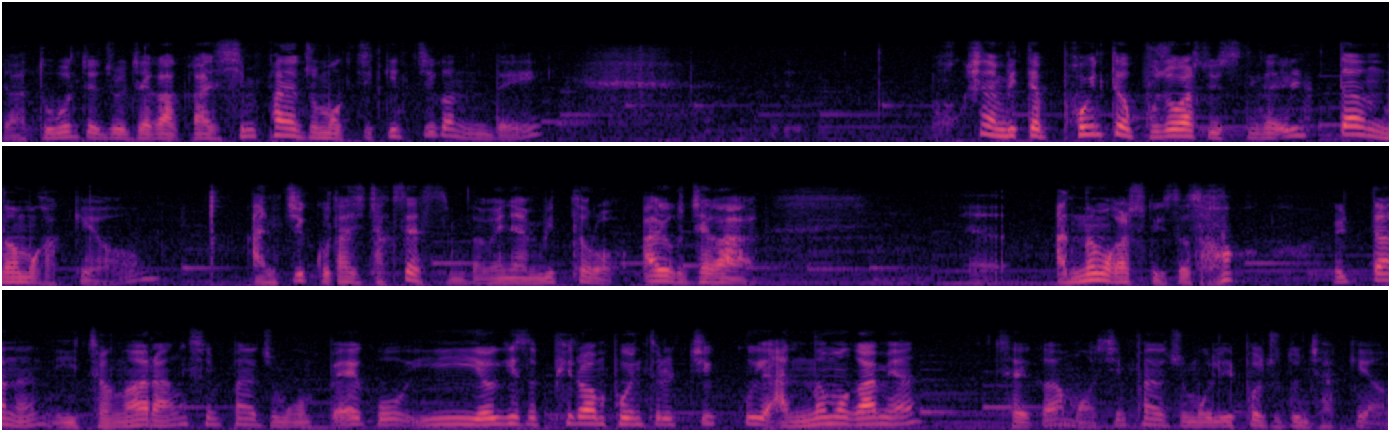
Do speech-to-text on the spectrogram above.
자 두 번째 줄 제가 아까 심판의 주먹 찍긴 찍었는데 혹시나 밑에 포인트가 부족할 수 있으니까 일단 넘어갈게요. 안 찍고 다시 착세했습니다. 왜냐면 밑으로 아이고 제가 에, 안 넘어갈 수도 있어서. 일단은 이 정화랑 심판의 주먹은 빼고 이 여기서 필요한 포인트를 찍고 라인 넘어가면 제가 뭐 심판의 주먹을 1% 주든지 할게요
